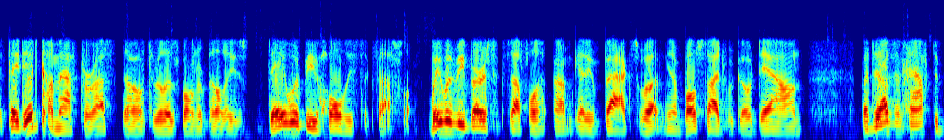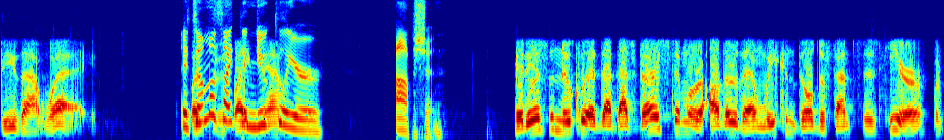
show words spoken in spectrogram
if they did come after us, though, through those vulnerabilities, they would be wholly successful. We would be very successful um, getting back. So, uh, you know, both sides would go down. But it doesn't have to be that way. It's But almost like the right now- nuclear option. It is the nuclear that that's very similar. Other than we can build defenses here, which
